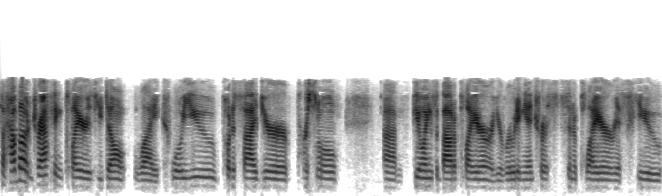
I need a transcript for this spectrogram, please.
So, how about drafting players you don't like? Will you put aside your personal um, feelings about a player or your rooting interests in a player if you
